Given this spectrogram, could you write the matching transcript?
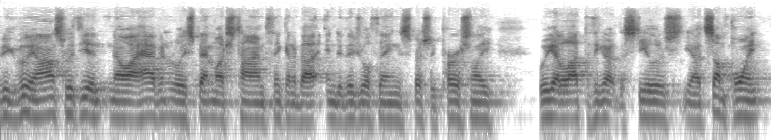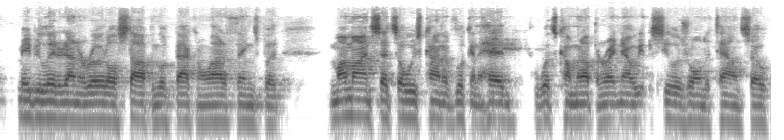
be completely honest with you, no, I haven't really spent much time thinking about individual things, especially personally. We got a lot to think about the Steelers. You know, at some point, maybe later down the road, I'll stop and look back on a lot of things. But my mindset's always kind of looking ahead for what's coming up. And right now, we get the Steelers rolling to town. So,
